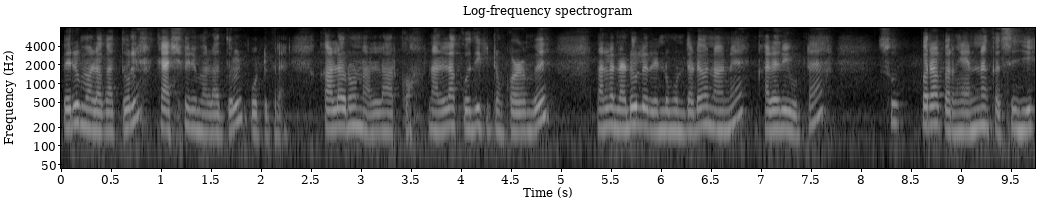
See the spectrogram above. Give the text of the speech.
வெறும் மிளகாத்தூள் காஷ்மீரி மிளகாத்தூள் போட்டுக்கிறேன். கலரும் நல்லாயிருக்கும். நல்லா கொதிக்கிட்டோம் குழம்பு. நல்லா நடுவில் ரெண்டு மூணு தடவை நான் கலரி விட்டேன். சூப்பராக பாருங்கள் எண்ணெய் கசிஞ்சு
